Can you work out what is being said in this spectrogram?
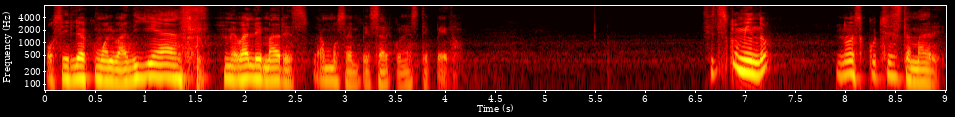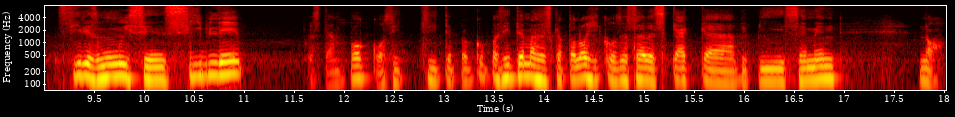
o si leo como el Badías, me vale madres. Vamos a empezar con este pedo. Si estás comiendo, no escuches esta madre. Si eres muy sensible, pues tampoco. Si, te preocupas, si temas escatológicos, ya sabes, caca, pipí, semen, no.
